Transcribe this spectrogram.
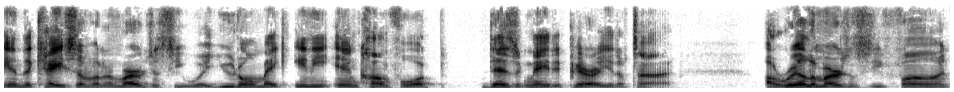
in the case of an emergency where you don't make any income for a designated period of time. A real emergency fund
